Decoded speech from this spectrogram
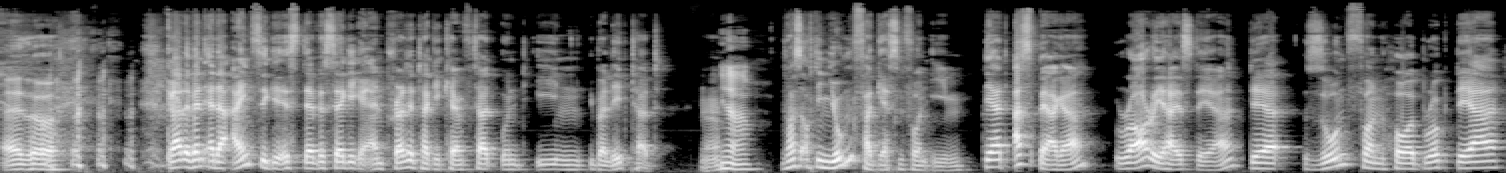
Also, gerade wenn er der Einzige ist, der bisher gegen einen Predator gekämpft hat und ihn überlebt hat. Ne? Ja. Du hast auch den Jungen vergessen von ihm. Der hat Asperger. Rory heißt der. Der Sohn von Holbrook, der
